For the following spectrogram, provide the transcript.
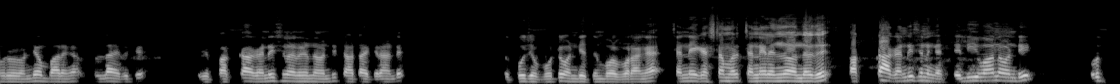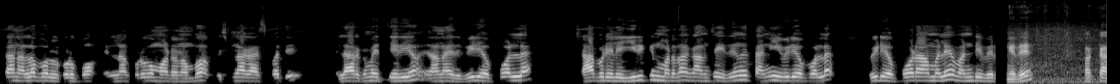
ஒரு ஒரு வண்டியும் பாருங்கள் ஃபுல்லாக இருக்குது இது பக்கா கண்டிஷனில் இருந்த வண்டி டாட்டா கிராண்டு பூஜை போட்டு வண்டி எடுத்துன்னு போக போறாங்க. சென்னை கஸ்டமர் சென்னையிலேருந்து வந்தது. பக்கா கண்டிஷனுங்க தெளிவான வண்டி. கொடுத்தா நல்ல பொருள் கொடுப்போம். எல்லாம் கொடுக்க மாட்டோம் நம்ம. பிஸ்மிலா காசு பத்தி எல்லாருக்குமே தெரியும். ஆனால் இது வீடியோ போடல. ஷாப்பிடியில இருக்குன்னு மட்டும் தான் காமிச்சேன். இதுன்னு தனி வீடியோ போடல. வீடியோ போடாமலே வண்டி விருங்குது பக்கா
